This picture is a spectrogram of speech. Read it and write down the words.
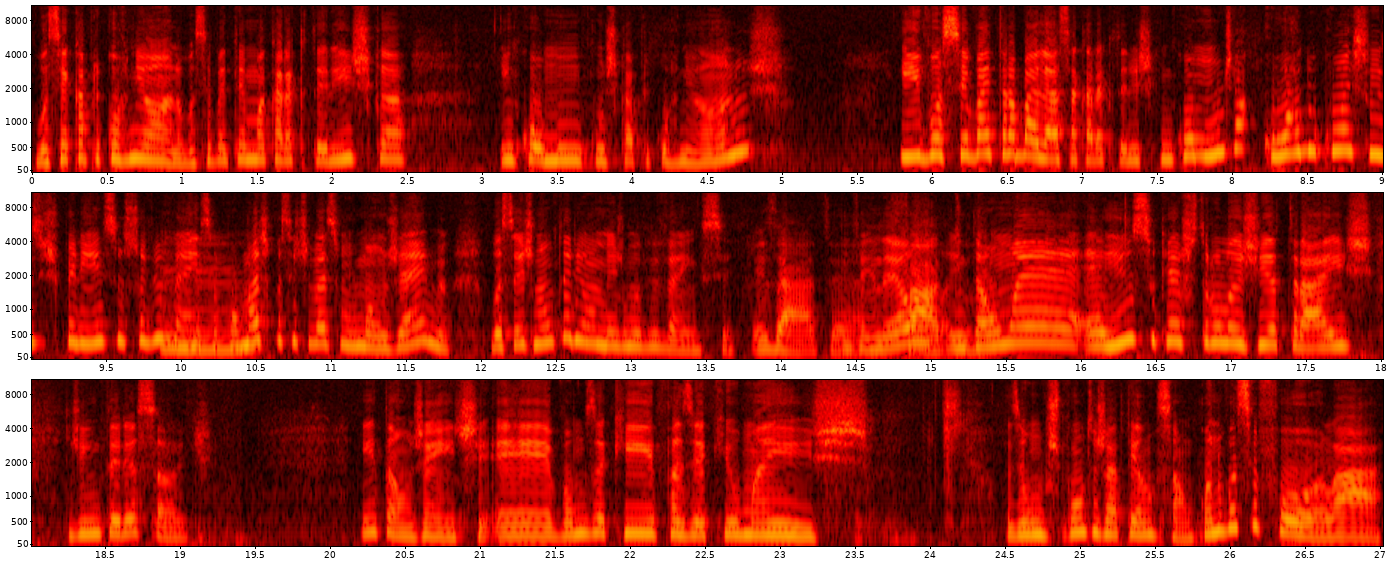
Você é capricorniana, você vai ter uma característica em comum com os capricornianos. E você vai trabalhar essa característica em comum de acordo com as suas experiências e sua vivência. Por mais que você tivesse um irmão gêmeo, vocês não teriam a mesma vivência. Exato. é. Entendeu? Fato. Então é, é isso que a astrologia traz de interessante. Então, gente, é, vamos aqui fazer aqui umas fazer uns pontos de atenção. Quando você for lá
